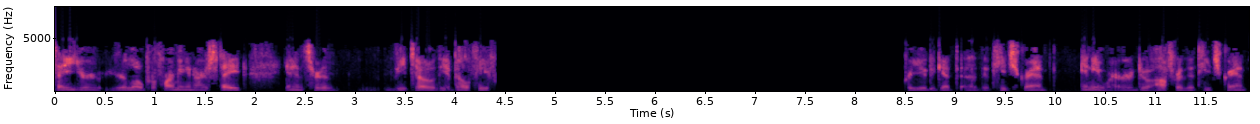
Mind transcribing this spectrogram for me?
say you're you're low performing in our state and sort of veto the ability for you to get uh, the Teach Grant anywhere or to offer the Teach Grant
